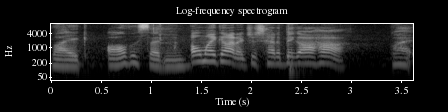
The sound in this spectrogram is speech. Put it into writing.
Like all of a sudden, Oh my God, I just had a big aha. what?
